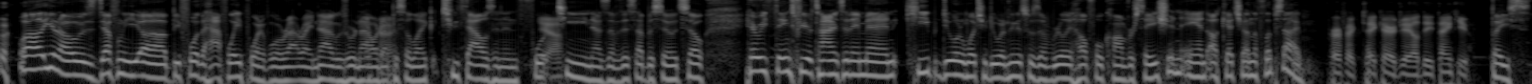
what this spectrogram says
well, you know, it was definitely uh, before the halfway point of where we're at right now, because we're now okay. at episode like 2014 yeah. as of this episode. So, Harry, thanks for your time today, man. Keep doing what you're doing. I think this was a really helpful conversation, and I'll catch you on the flip side. Perfect. Take care, JLD. Thank you. Peace.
